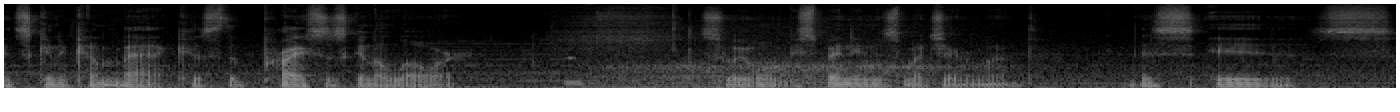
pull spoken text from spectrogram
it's going to come back because the price is going to lower, so we won't be spending as much every month. This is.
